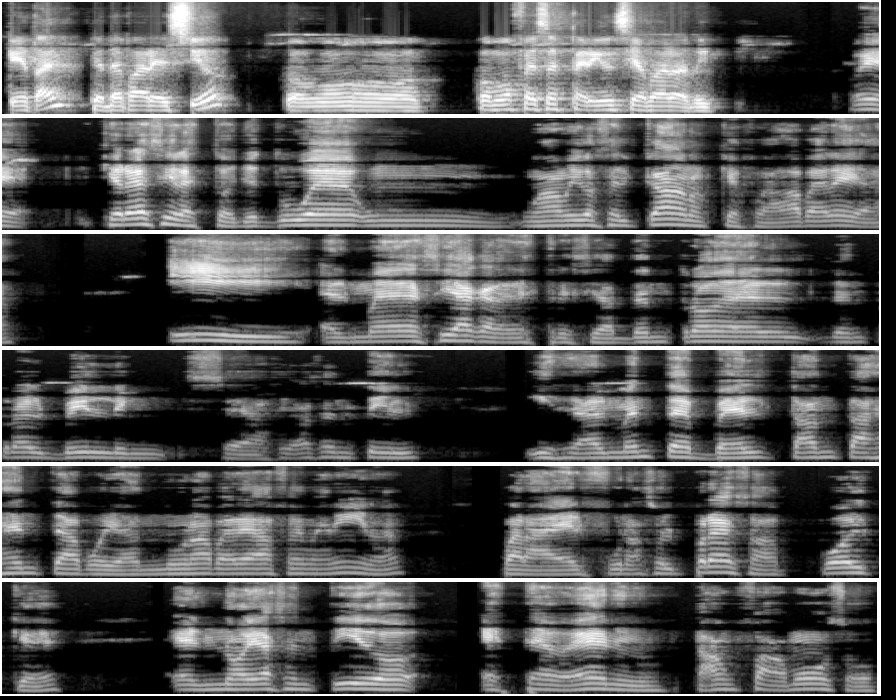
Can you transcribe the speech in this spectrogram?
¿Qué tal? ¿Qué te pareció? ¿Cómo, ¿Cómo fue esa experiencia para ti? Oye, quiero decir esto, yo tuve un, un amigo cercano que fue a la pelea y él me decía que la electricidad dentro del, dentro del building se hacía sentir y realmente ver tanta gente apoyando una pelea femenina para él fue una sorpresa porque él no había sentido este venue tan famoso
